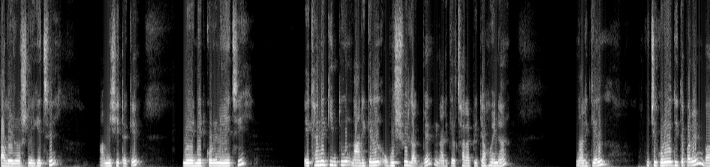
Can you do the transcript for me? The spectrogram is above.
তালের রস লেগেছে। আমি সেটাকে ম্যারিনেট করে নিয়েছি। এখানে কিন্তু নারকেল অবশ্যই লাগবে। নারকেল ছাড়া পিঠা হয় না। নারকেল কুচি করেও দিতে পারেন বা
